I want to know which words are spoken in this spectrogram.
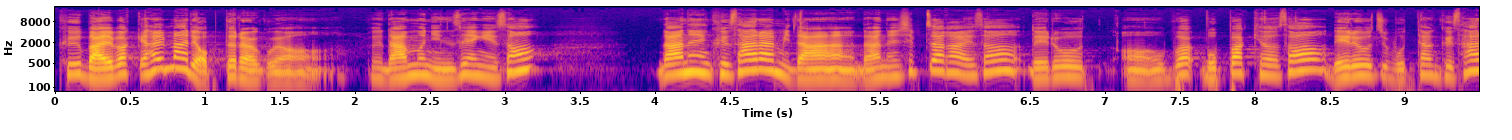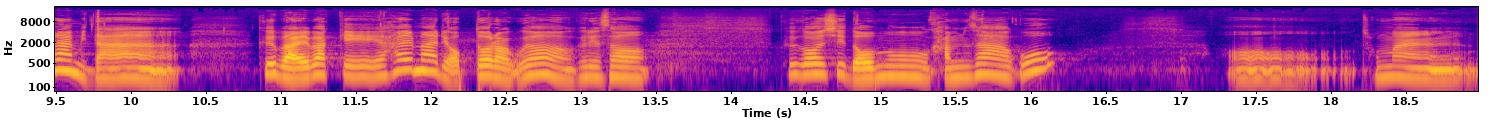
그 말밖에 할 말이 없더라고요. 그 남은 인생에서 나는 그 사람이다. 나는 십자가에서 내려 어, 못 박혀서 내려오지 못한 그 사람이다. 그 말밖에 할 말이 없더라고요. 그래서 그것이 너무 감사하고 어, 정말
